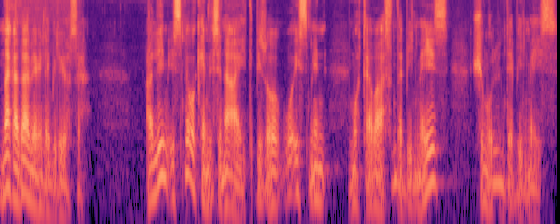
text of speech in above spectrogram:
Ne kadar verilebiliyorsa. Alim ismi o kendisine ait. Biz o, o ismin muhtevasını da bilmeyiz, şumulünü de bilmeyiz.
